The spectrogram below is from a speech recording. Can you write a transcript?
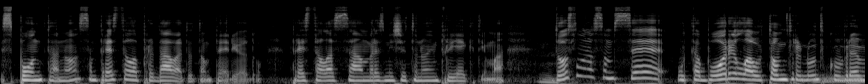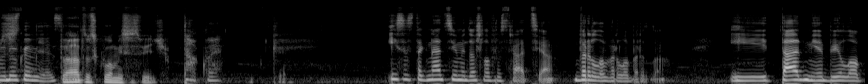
spontano sam prestala prodavati u tom periodu. Prestala sam razmišljati o novim projektima. Doslovno sam se utaborila u tom trenutku u vremenu u kojem jesam. Status quo mi se sviđa. Tako je. Ok. I sa stagnacijom je došla frustracija. Vrlo, vrlo brzo. I tad mi je bilo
